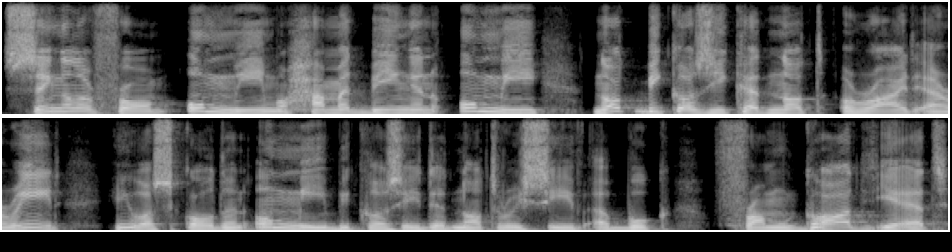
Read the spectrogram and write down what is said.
singular form Ummi, Muhammad being an Ummi, not because he could not write and read, he was called an Ummi because he did not receive a book from God yet,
